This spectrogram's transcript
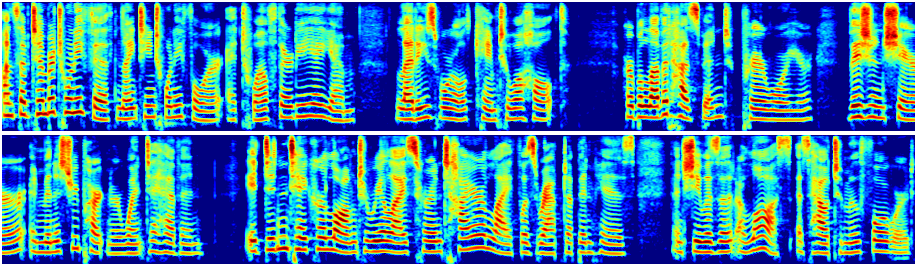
On September 25, 1924, at 12:30 a.m., Letty's world came to a halt. Her beloved husband, prayer warrior, vision sharer, and ministry partner went to heaven. It didn't take her long to realize her entire life was wrapped up in his, and she was at a loss as how to move forward.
